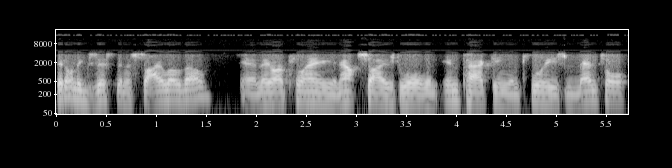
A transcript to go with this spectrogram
they don't exist in a silo though and they are playing an outsized role in impacting employees' mental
